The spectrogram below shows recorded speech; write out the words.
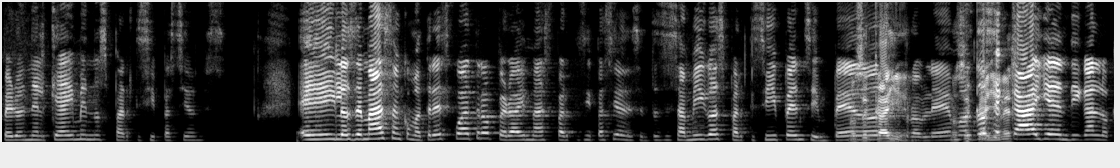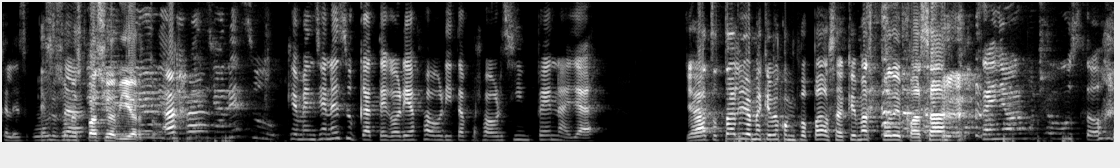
pero en el que hay menos participaciones. Eh, y los demás son como tres, cuatro, pero hay más participaciones. Entonces, amigos, participen sin pedos, callen, sin problemas. no No se se, callen, digan lo que les gusta. Ese es un espacio abierto. Ajá. Que mencione, su, que mencione su categoría favorita, por favor, sin pena ya. Ya, total, yo me quedé con mi papá, o sea, ¿qué más puede pasar? Señor, mucho gusto.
